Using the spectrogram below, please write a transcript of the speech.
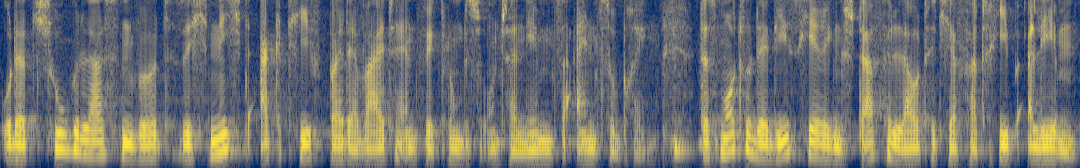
oder zugelassen wird, sich nicht aktiv bei der Weiterentwicklung des Unternehmens einzubringen. Das Motto der diesjährigen Staffel lautet ja Vertrieb erleben.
